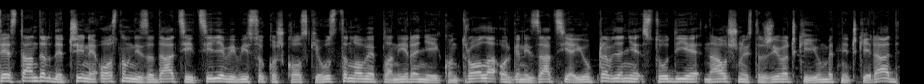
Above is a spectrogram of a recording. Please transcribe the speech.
Te standarde čine osnovni zadaci i ciljevi visokoškolske ustanove, planiranje i kontrola, organizacija i upravljanje, studije, naučno-istraživački i umetnički rad,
